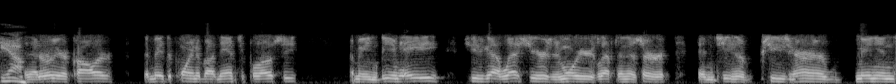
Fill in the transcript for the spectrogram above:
Yeah. And that earlier caller that made the point about Nancy Pelosi. I mean, being 80, she's got less years and more years left on this earth, and she's a she's her and her minions,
